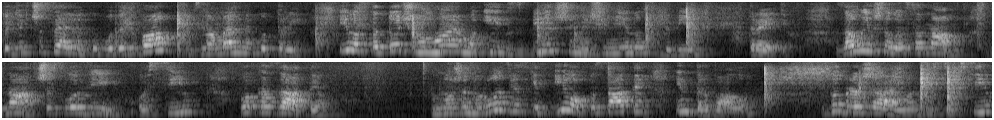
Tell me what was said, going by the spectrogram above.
Тоді в чисельнику буде 2, в знаменнику 3. І остаточно маємо х більше, ніж мінус 2 третіх. Залишилося нам на числовій осі показати множину розв'язків і описати інтервалом. Зображаємо вісь іксів.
